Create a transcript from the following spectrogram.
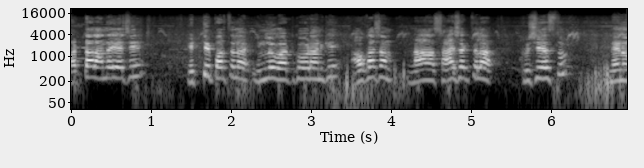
పట్టాలు అందజేసి ఎట్టి పరిస్థితుల ఇండ్లు కట్టుకోవడానికి అవకాశం నా సాయశక్తుల కృషి చేస్తూ నేను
